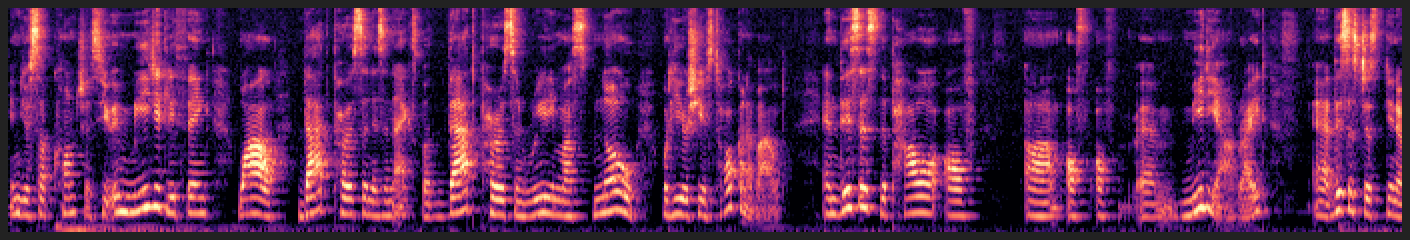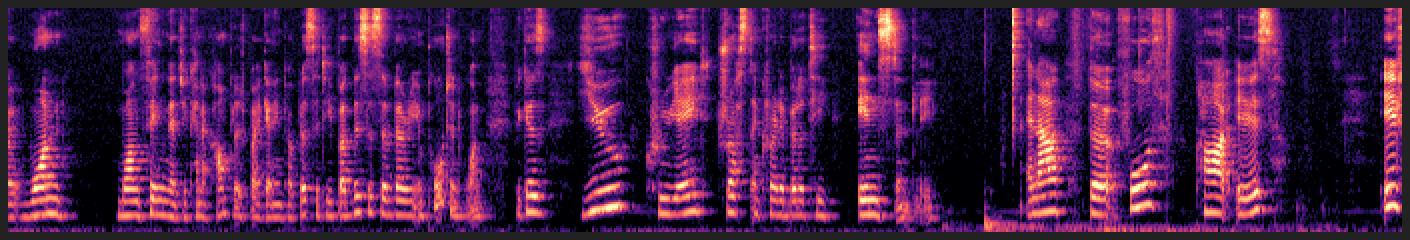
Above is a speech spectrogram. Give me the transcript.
in your subconscious? You immediately think wow that person is an expert. That person really must know what he or she is talking about. And this is the power of um, of, of um, media right? Uh, this is just you know one one thing that you can accomplish by getting publicity but this is a very important one because you create trust and credibility instantly. And now the fourth part is if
